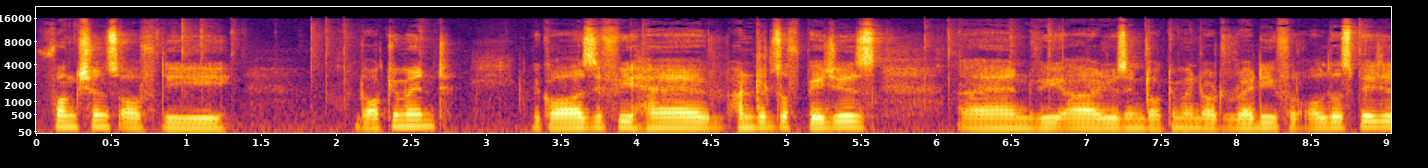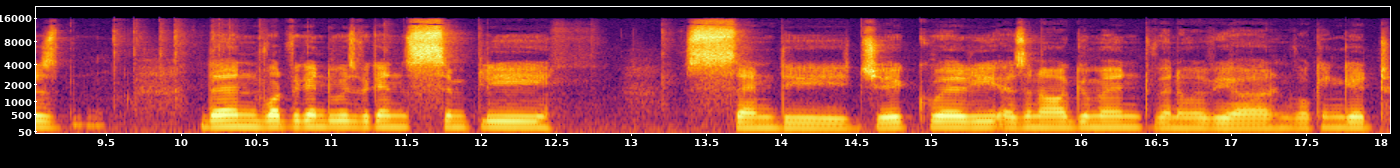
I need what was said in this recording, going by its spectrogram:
functions of the document. Because if we have hundreds of pages and we are using document.ready for all those pages then what we can do is we can simply send the jQuery as an argument whenever we are invoking it.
